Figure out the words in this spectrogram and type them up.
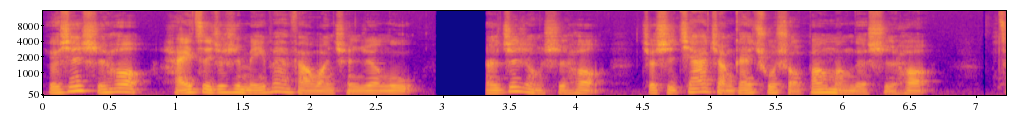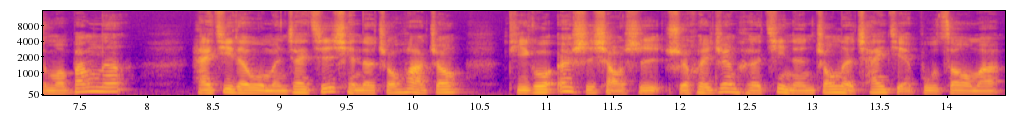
有些时候，孩子就是没办法完成任务，而这种时候，就是家长该出手帮忙的时候。怎么帮呢？还记得我们在之前的周话中提过二十小时学会任何技能中的拆解步骤吗？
